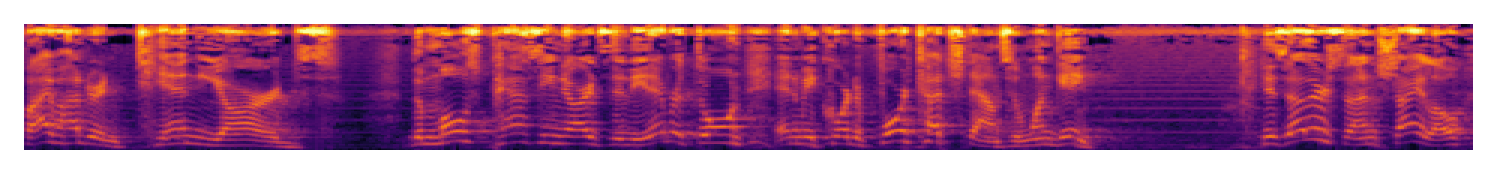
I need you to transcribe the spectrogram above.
510 yards the most passing yards that he'd ever thrown and recorded four touchdowns in one game. His other son, Shiloh,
